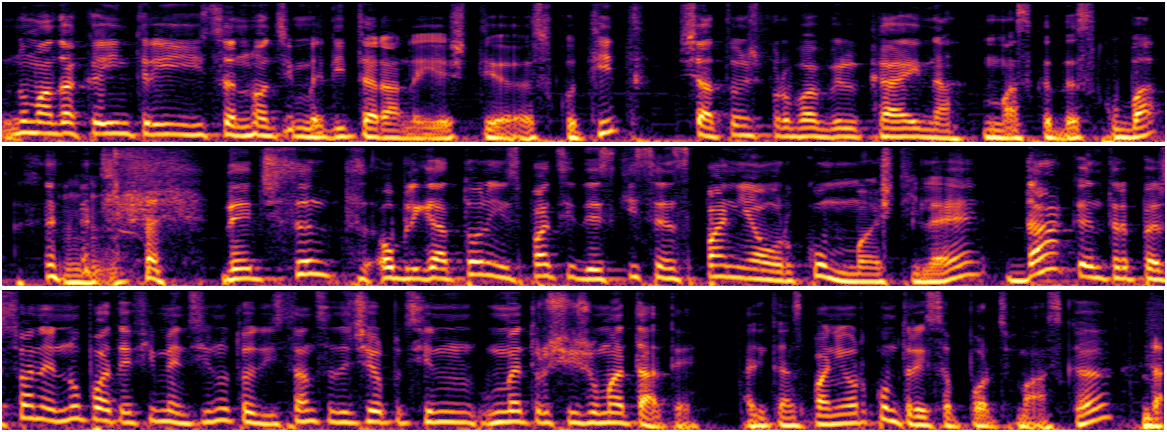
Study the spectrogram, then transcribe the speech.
numai dacă intri să noți în Mediterană ești uh, scutit și atunci probabil că ai, na, mască de scuba. Mm. deci sunt obligatorii în spații deschise în Spania oricum măștile, dacă între persoane nu poate fi menținut o distanță de cel puțin un metru și jumătate. Adică în Spania oricum trebuie să porți mască. Da.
